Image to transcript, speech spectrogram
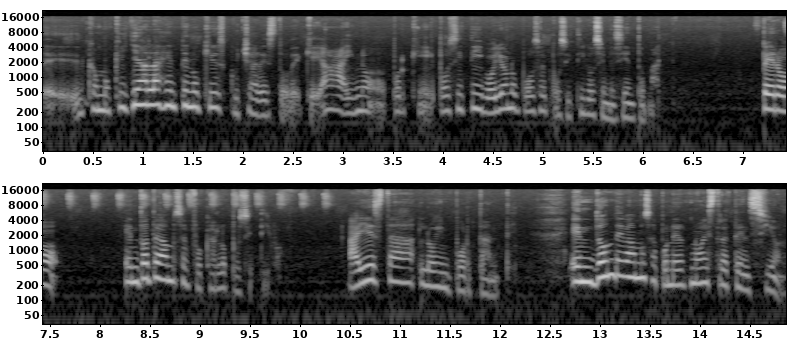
eh, como que ya la gente no quiere escuchar esto de que, ay, no, porque positivo, yo no puedo ser positivo si me siento mal. Pero, ¿en dónde vamos a enfocar lo positivo? Ahí está lo importante. ¿En dónde vamos a poner nuestra atención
